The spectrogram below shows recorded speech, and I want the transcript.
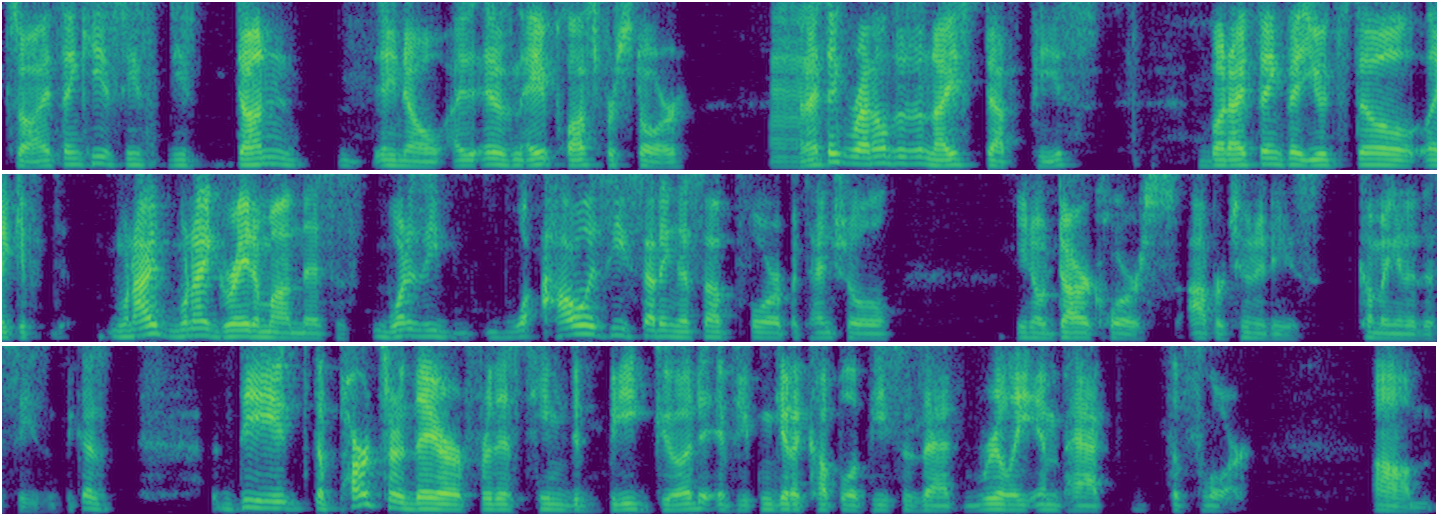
so I think he's he's he's done you know, it is an A plus for Storr. mm-hmm. and I mm-hmm. think Reynolds is a nice depth piece. But I think that you'd still like if when I when I grade him on this is what is he how is he setting us up for potential, you know, dark horse opportunities coming into this season because the the parts are there for this team to be good if you can get a couple of pieces that really impact the floor. Um,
